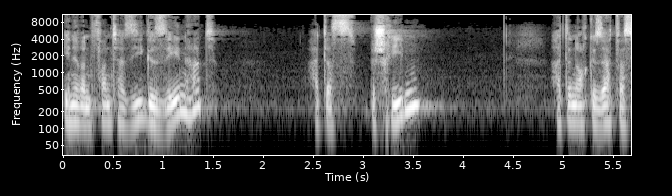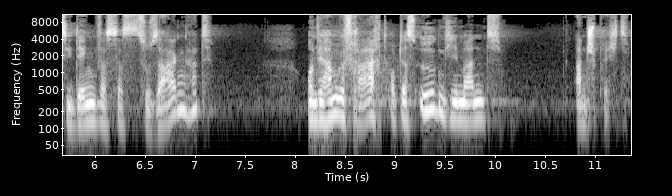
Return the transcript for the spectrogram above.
inneren Fantasie gesehen hat, hat das beschrieben, hat dann auch gesagt, was sie denkt, was das zu sagen hat. Und wir haben gefragt, ob das irgendjemand anspricht.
